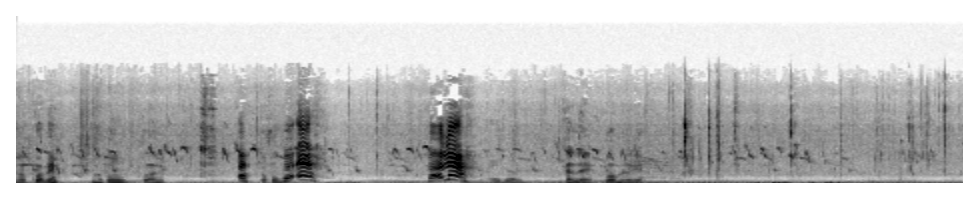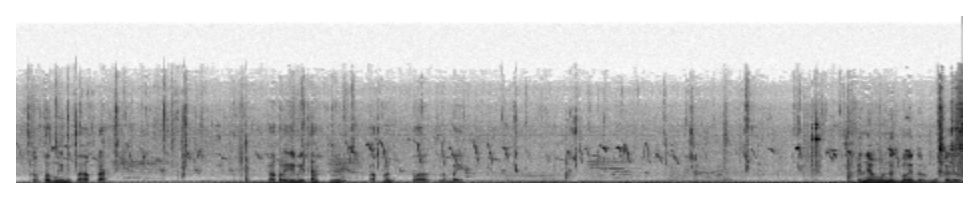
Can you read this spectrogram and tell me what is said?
Oh, kuha ba? Ano kung kuha ano? Eh, Tukog. eh. Sana! Idol. Saan dahil? Kuha mo lagi. Kakuha mo ganit pa akla. Pa ako lagi bita. Hmm? Ako man, pa labay. Kanyang unod mga idol, bukalaw.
